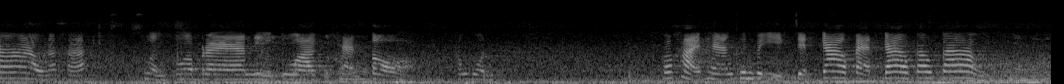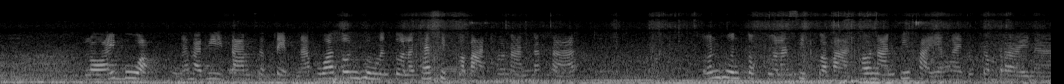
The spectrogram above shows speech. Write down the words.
59 นะคะ ส่วนตัวแบรนด์หรือตัวแขนต่อข้างบน ก็ขายแพงขึ้นไปอีก 79 89 99 ร้อยบวกนะคะพี่ตามสเต็ปนะ เพราะว่าต้นทุนมันตัวละแค่ 10 กว่าบาทเท่านั้นนะคะ ต้นทุนตกตัวละ 10 กว่าบาทเท่านั้น พี่ขายยังไงก็กำไรนะ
